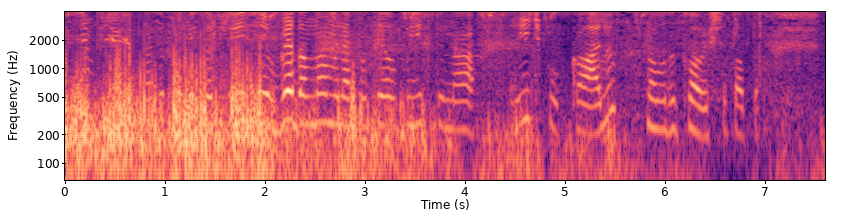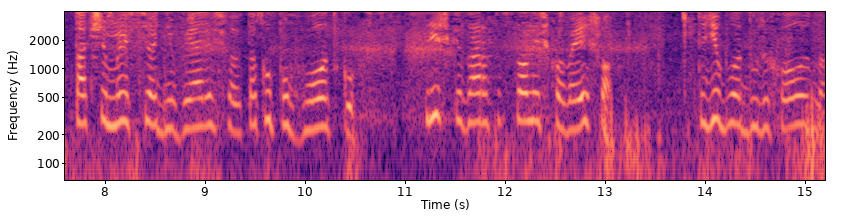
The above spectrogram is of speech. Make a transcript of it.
всім привіт! На зв'язку містер Фрізі. Ви давно мене просили поїхати на річку Калюс на водосховище. Тобто. Так що ми сьогодні вирішили таку погодку. Трішки зараз сонечко вийшло. Тоді було дуже холодно.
